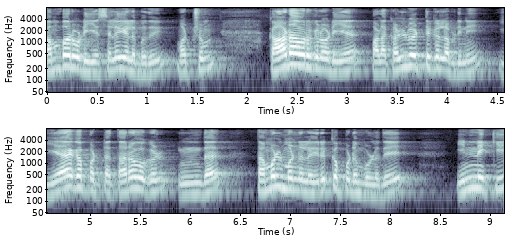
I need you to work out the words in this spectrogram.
கம்பருடைய சிலை எழுபது மற்றும் காடவர்களுடைய பல கல்வெட்டுகள் அப்படின்னு ஏகப்பட்ட தரவுகள் இந்த தமிழ் மண்ணில் இருக்கப்படும் பொழுதே இன்னைக்கு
